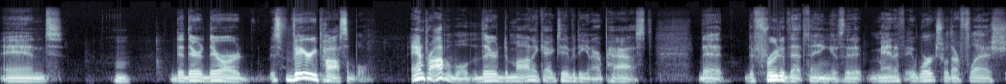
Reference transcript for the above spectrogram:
And hmm. that there, there are, it's very possible and probable their demonic activity in our past that the fruit of that thing is that it manif- it works with our flesh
